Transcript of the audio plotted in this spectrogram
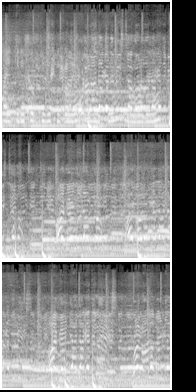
পাইকারি সবজি বিক্রি করে। বাজারে। ওই ভেন্ডি আজ আগে দিতিস ওই ভালো ভেন্ডি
